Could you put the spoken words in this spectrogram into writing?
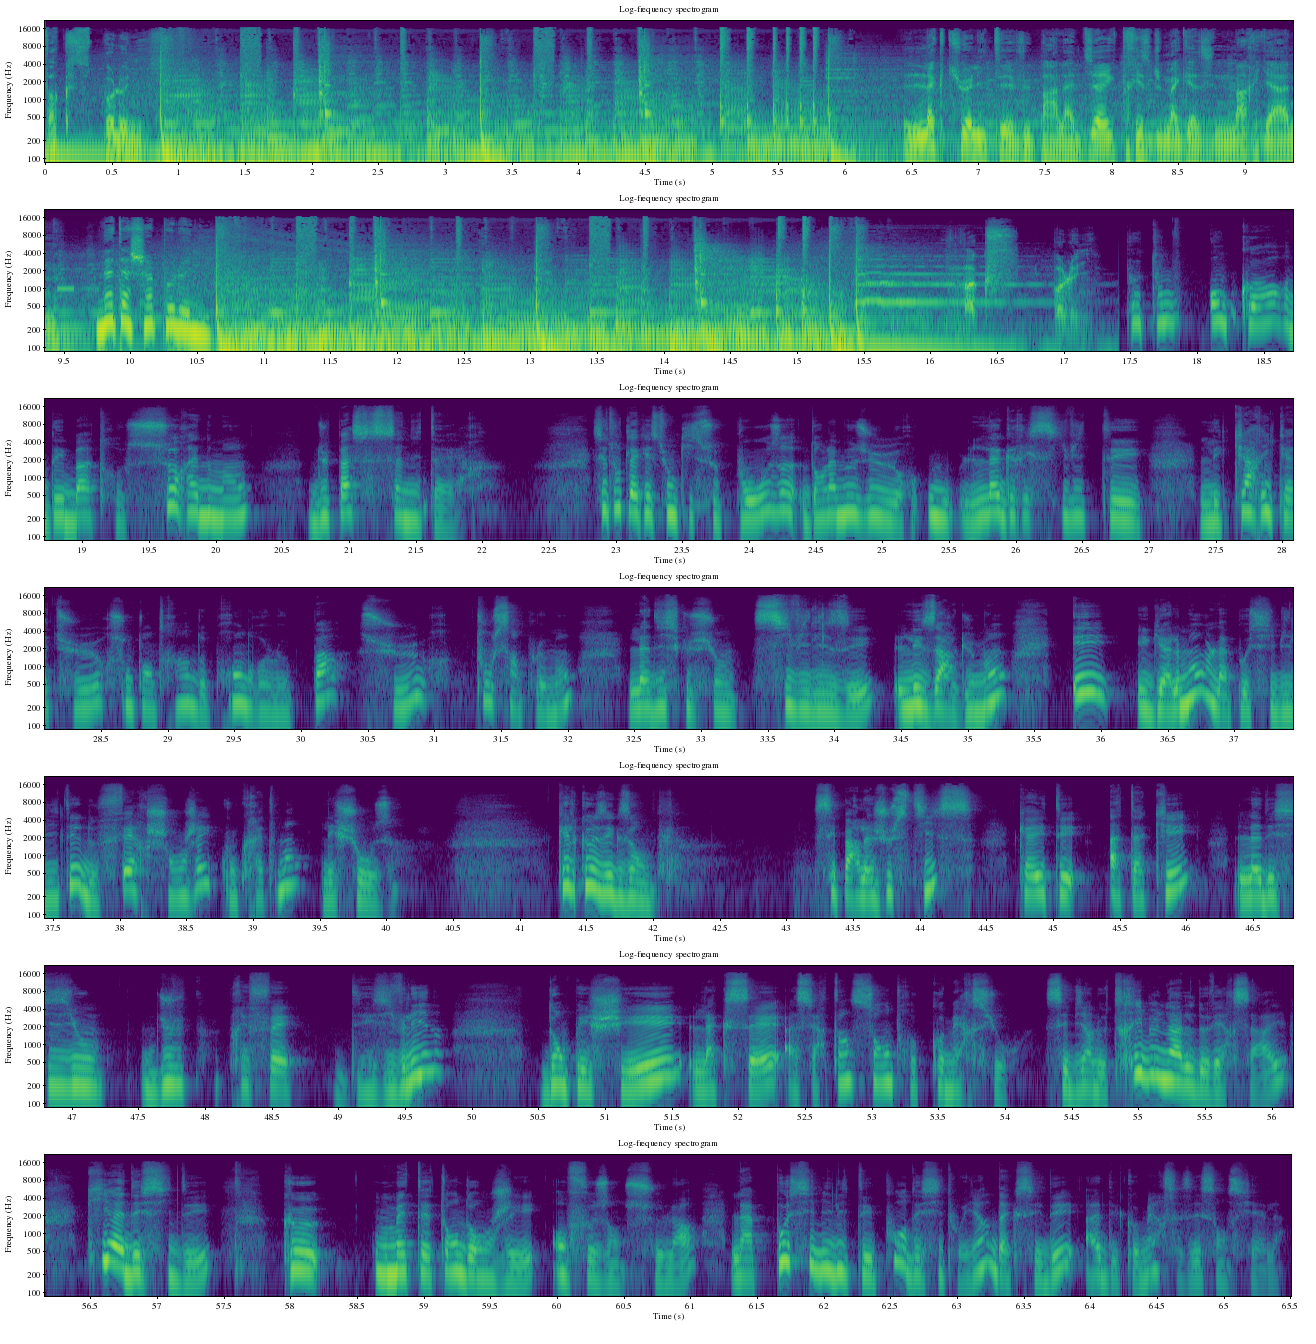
Vox Polony. L'actualité vue par la directrice du magazine Marianne, Natacha Polony. Vox Polony. Peut-on encore débattre sereinement du pass sanitaire? C'est toute la question qui se pose dans la mesure où l'agressivité, les caricatures sont en train de prendre le pas sur tout simplement la discussion civilisée, les arguments et également la possibilité de faire changer concrètement les choses. Quelques exemples. C'est par la justice qu'a été attaquée la décision du préfet des Yvelines d'empêcher l'accès à certains centres commerciaux. C'est bien le tribunal de Versailles qui a décidé que on mettait en danger, en faisant cela, la possibilité pour des citoyens d'accéder à des commerces essentiels.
